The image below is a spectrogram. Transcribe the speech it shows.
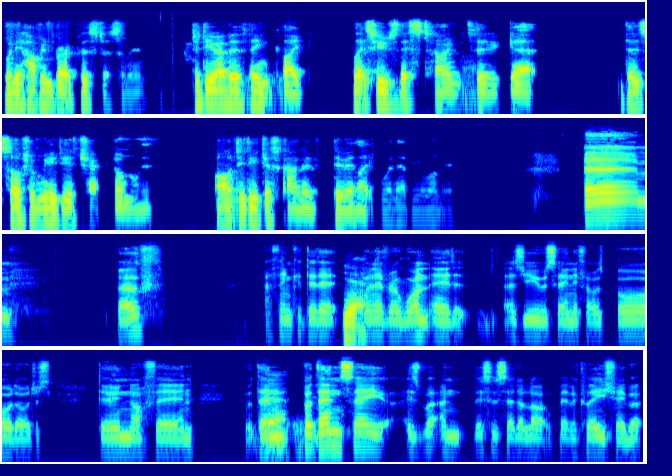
when you're having breakfast or something, did you ever think like, let's use this time to get the social media check done with, or did you just kind of do it like whenever you wanted? Um, both. I think I did it Yeah. whenever I wanted, as you were saying, if I was bored or just doing nothing. But then, Yeah. but then say is what, and this is said a lot, bit of a cliche, but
